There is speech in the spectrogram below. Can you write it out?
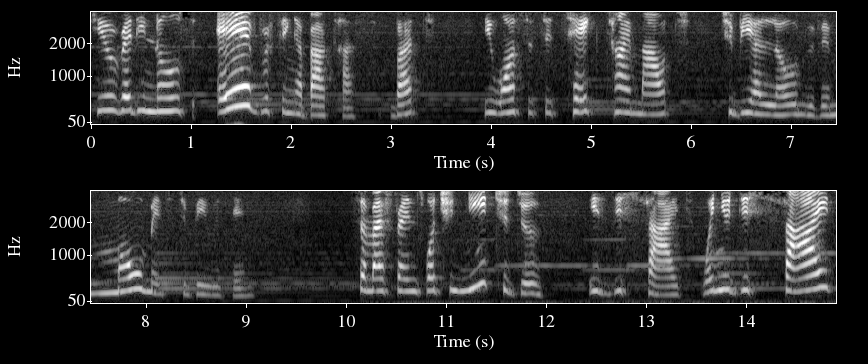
He already knows everything about us, but He wants us to take time out to be alone with Him, moments to be with Him. So, my friends, what you need to do is decide. When you decide,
